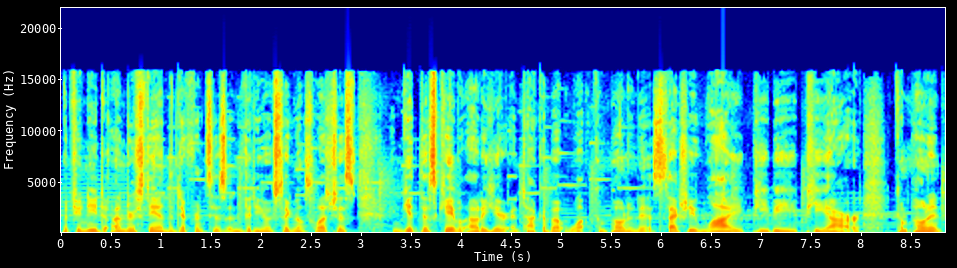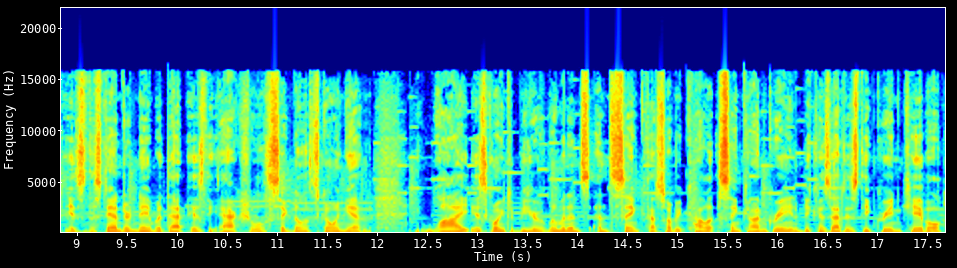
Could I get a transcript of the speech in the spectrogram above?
But you need to understand the differences in video signals. So let's just get this cable out of here and talk about what component is. It's actually YPBPR. Component is the standard name, but that is the actual signal that's going in. Y is going to be your luminance and sync. That's why we call it sync on green because that is the green cable.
